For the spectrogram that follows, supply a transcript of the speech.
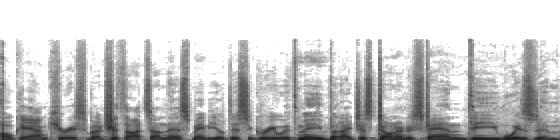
Okay, I'm curious about your thoughts on this. Maybe you'll disagree with me, but I just don't understand the wisdom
